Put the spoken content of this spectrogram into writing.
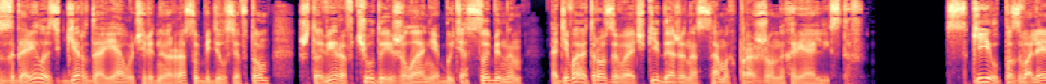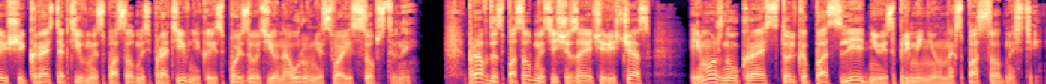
Загорелась Герда, а я в очередной раз убедился в том, что вера в чудо и желание быть особенным одевают розовые очки даже на самых прожженных реалистов. Скилл, позволяющий красть активную способность противника использовать ее на уровне своей собственной. Правда, способность исчезает через час, и можно украсть только последнюю из примененных способностей.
